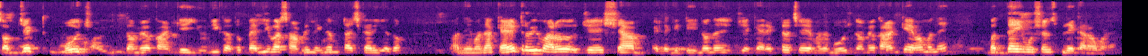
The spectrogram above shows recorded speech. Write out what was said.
સબ્જેક્ટ બહુ જ ગમ્યો કારણ કે યુનિક હતો. પહેલી વાર સાંભળીને એકદમ ટચ કરી ગયો અને મને આ કેરેક્ટર બી મારો જે શ્યામ એટલે કે ટીનોને જે કેરેક્ટર છે મને બહુ જ ગમ્યો કારણ કે એમાં મને બધા ઇમોશન્સ પ્લે કરવા મળ્યા.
